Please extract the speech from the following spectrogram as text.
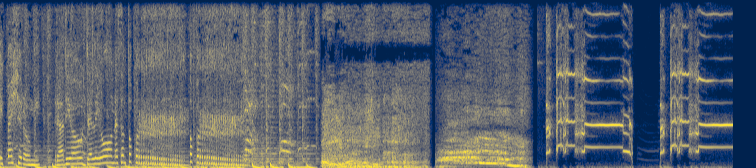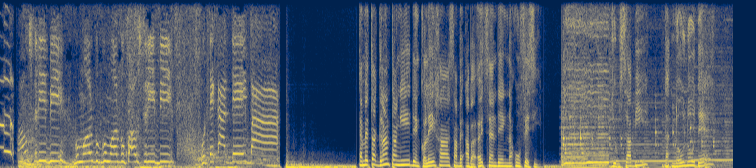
ik ben Jeromy. Radio De Leon is een topper. Topper. Paus Ribi, gumorgo gumorgo Paus Ribi. Utekadeba. En met dat grand tangi den collega sabe aba uitzending na unfesi. You sabi dat no no de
